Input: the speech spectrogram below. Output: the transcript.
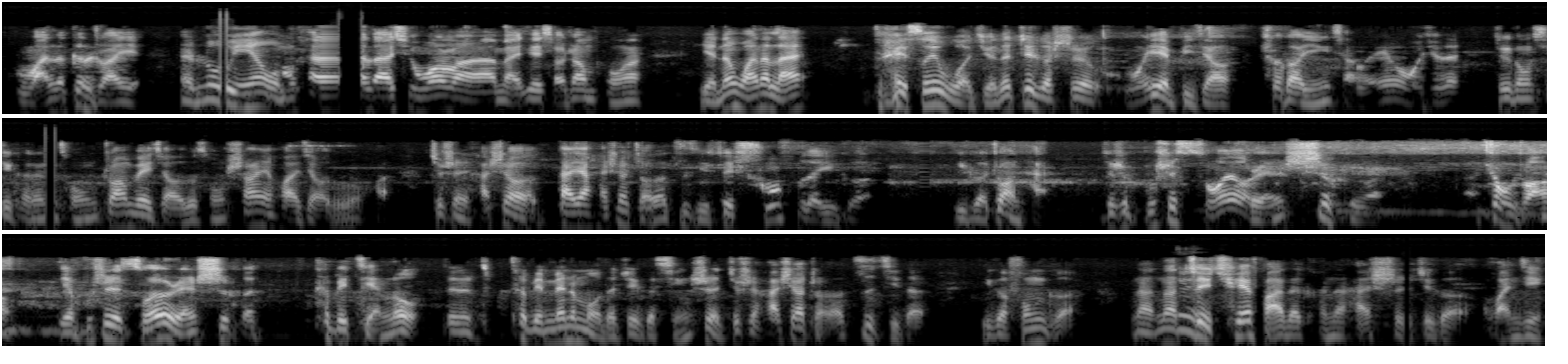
玩的更专业，那露营啊，我们看大家去沃尔玛啊买一些小帐篷啊，也能玩得来，对，所以我觉得这个是我也比较受到影响的，因为我觉得这个东西可能从装备角度，从商业化角度的话。就是还是要大家还是要找到自己最舒服的一个一个状态，就是不是所有人适合重装，也不是所有人适合特别简陋，就是特别 minimal 的这个形式，就是还是要找到自己的一个风格。那那最缺乏的可能还是这个环境，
